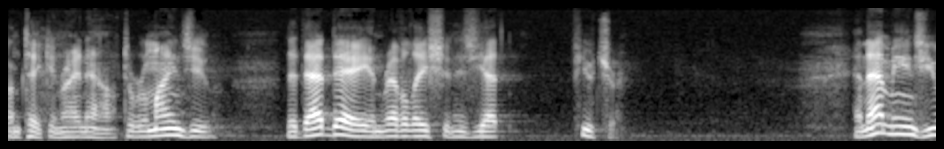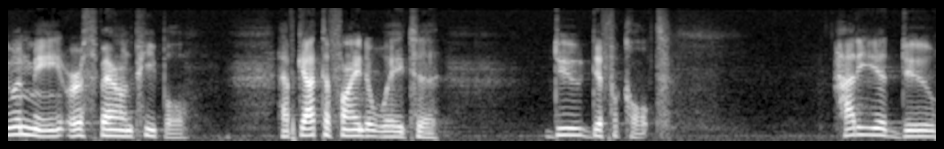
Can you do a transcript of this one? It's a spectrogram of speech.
I'm taking right now to remind you that that day in Revelation is yet future. And that means you and me, earthbound people, have got to find a way to do difficult. How do you do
